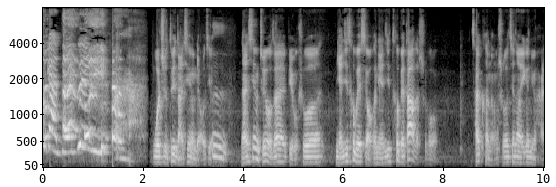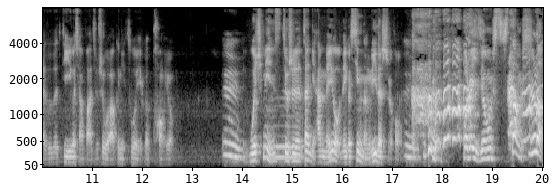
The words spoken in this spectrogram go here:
不敢得罪你。我只对男性有了解，嗯，男性只有在比如说年纪特别小和年纪特别大的时候。才可能说见到一个女孩子的第一个想法就是我要跟你做一个朋友，嗯，which means 就是在你还没有那个性能力的时候，嗯，或者已经丧失了，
